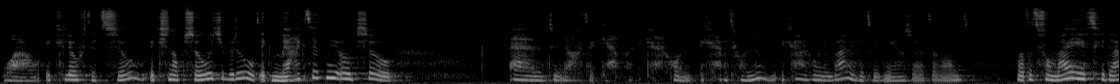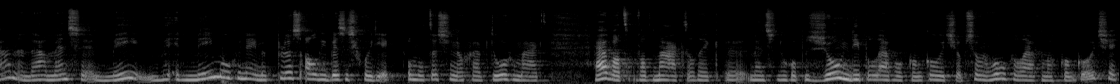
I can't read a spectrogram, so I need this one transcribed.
wauw, ik geloof dit zo. Ik snap zo wat je bedoelt. Ik merk dit nu ook zo. En toen dacht ik, ja, maar ik ga, gewoon, ik ga dit gewoon doen. Ik ga gewoon een Bali neerzetten. Want wat het voor mij heeft gedaan en daar mensen mee, mee, mee mogen nemen. Plus al die businessgroei die ik ondertussen nog heb doorgemaakt. Hè, wat, wat maakt dat ik uh, mensen nog op zo'n dieper level kan coachen. Op zo'n hoger level nog kan coachen.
